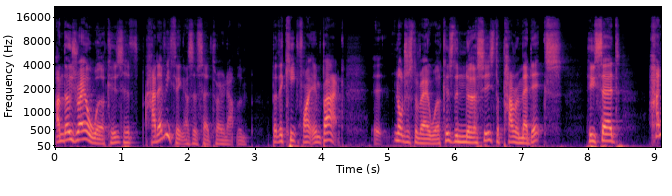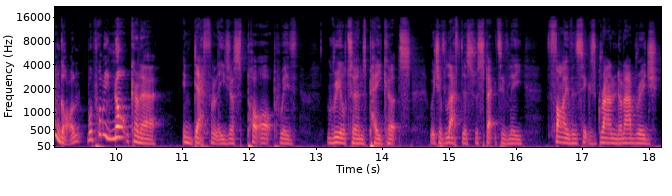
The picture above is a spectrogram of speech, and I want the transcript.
And those rail workers have had everything, as I've said, thrown at them, but they keep fighting back. Uh, not just the rail workers, the nurses, the paramedics, who said, hang on, we're probably not going to indefinitely just put up with real terms pay cuts, which have left us respectively five and six grand on average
